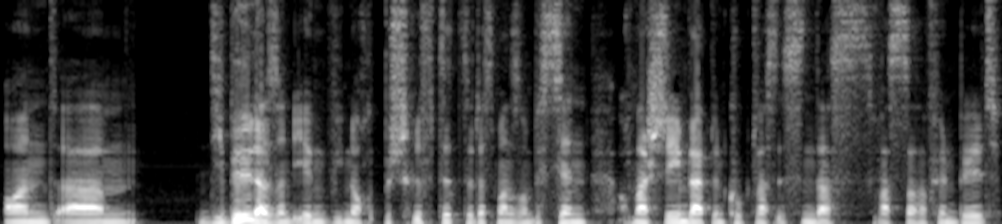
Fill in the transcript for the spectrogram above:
Und ähm, die Bilder sind irgendwie noch beschriftet, sodass man so ein bisschen auch mal stehen bleibt und guckt, was ist denn das, was da für ein Bild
